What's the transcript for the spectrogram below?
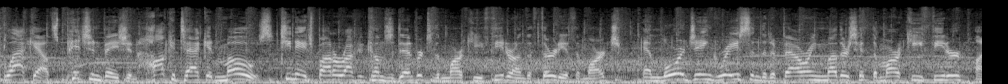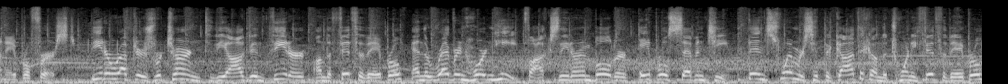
Blackouts, Pitch Invasion, Hawk Attack at Moe's. Teenage Bottle Rocket comes to Denver to the Marquis Theater on the 30th of March. And Laura Jane Grace and the Devouring Mothers hit the Marquis Theater on April 1st. The Interrupters return to the Ogden Theater on the 5th of April, and the Reverend Horton Heat, Fox Theater in Boulder, April 17th. Then Swimmers hit the Gothic on the 25th of April,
